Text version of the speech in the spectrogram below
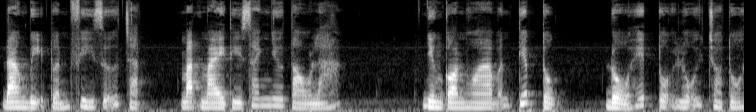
Đang bị Tuấn Phi giữ chặt Mặt mày thì xanh như tàu lá. Nhưng con Hoa vẫn tiếp tục đổ hết tội lỗi cho tôi.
